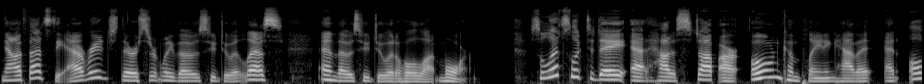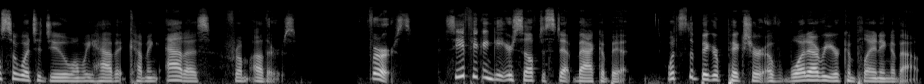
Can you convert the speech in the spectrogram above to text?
Now, if that's the average, there are certainly those who do it less and those who do it a whole lot more. So let's look today at how to stop our own complaining habit and also what to do when we have it coming at us from others. First, see if you can get yourself to step back a bit. What's the bigger picture of whatever you're complaining about?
